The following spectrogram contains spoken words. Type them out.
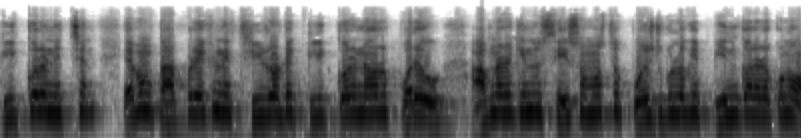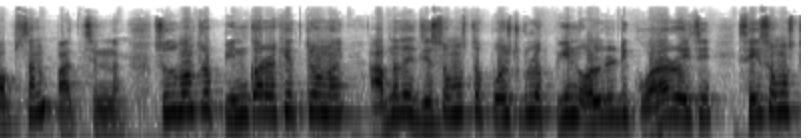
ক্লিক করে নিচ্ছেন এবং তারপরে এখানে থ্রি ডটে ক্লিক করে নেওয়ার পরেও আপনারা কিন্তু সেই সমস্ত পোস্টগুলোকে পিন করার কোনো অপশান পাচ্ছেন না। শুধুমাত্র পিন করার ক্ষেত্রেও নয়, আপনাদের যে সমস্ত পোস্টগুলো পিন অলরেডি করা রয়েছে, সেই সমস্ত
